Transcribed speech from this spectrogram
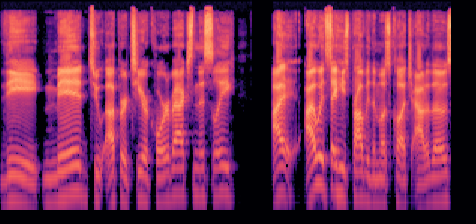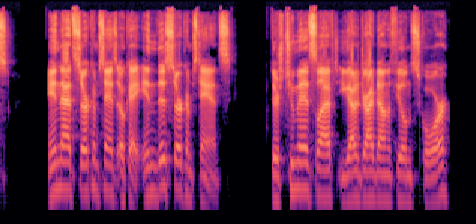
the mid to upper tier quarterbacks in this league, I I would say he's probably the most clutch out of those. In that circumstance, okay, in this circumstance, there's two minutes left. You got to drive down the field and score.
